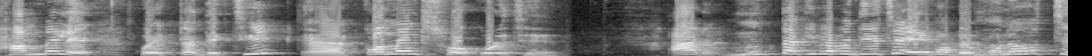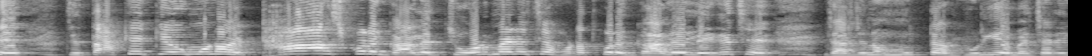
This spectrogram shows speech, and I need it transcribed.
থামবেলে কয়েকটা দেখছি কমেন্ট শো করেছে। আর মুখটা কীভাবে দিয়েছে? এভাবে মনে হচ্ছে যে তাকে কেউ মনে হয় ঠাস করে গালে চোর মেরেছে, হঠাৎ করে গালে লেগেছে, যার জন্য মুখটা ঘুরিয়ে বেচারি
